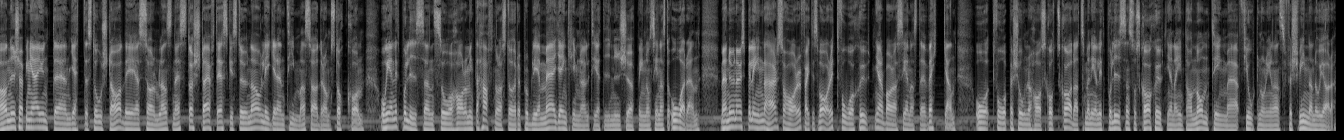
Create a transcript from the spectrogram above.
Ja, Nyköping är ju inte en jättestor stad. Det är Sörmlands näst största efter Eskilstuna och ligger en timma söder om Stockholm. Och enligt polisen så har de inte haft några större problem med gängkriminalitet i Nyköping de senaste åren. Men nu när vi spelar in det här så har det faktiskt varit två skjutningar bara senaste veckan. Och två personer har skottskadats men enligt polisen så ska skjutningarna inte ha någonting med 14-åringarnas försvinnande att göra.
